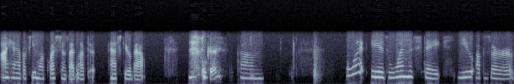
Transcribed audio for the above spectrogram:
I have a few more questions I'd love to ask you about. Okay. um, what is one mistake you observe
